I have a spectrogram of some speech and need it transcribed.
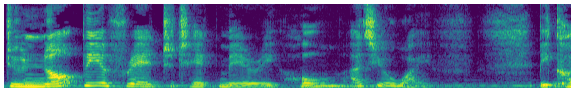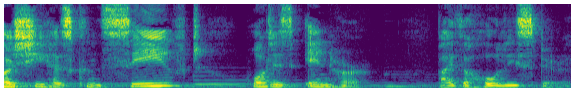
do not be afraid to take Mary home as your wife, because she has conceived what is in her by the Holy Spirit.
